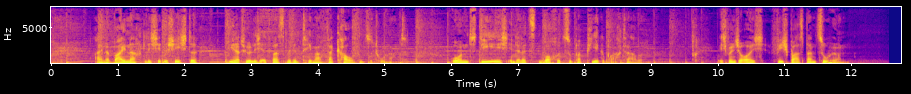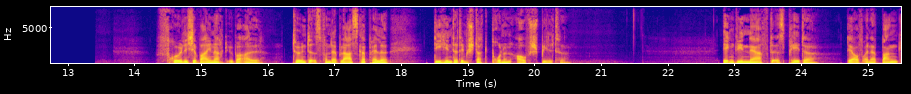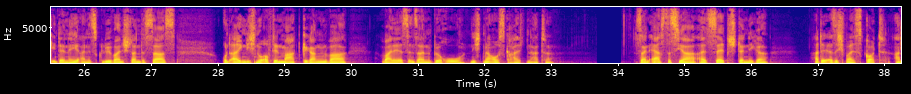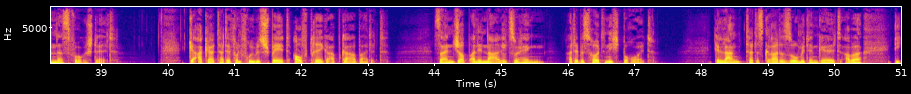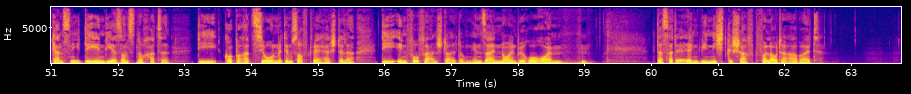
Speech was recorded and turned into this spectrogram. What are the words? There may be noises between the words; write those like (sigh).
Eine weihnachtliche Geschichte, die natürlich etwas mit dem Thema Verkaufen zu tun hat. Und die ich in der letzten Woche zu Papier gebracht habe. Ich wünsche euch viel Spaß beim Zuhören. Fröhliche Weihnacht überall, tönte es von der Blaskapelle, die hinter dem Stadtbrunnen aufspielte. Irgendwie nervte es Peter, der auf einer Bank in der Nähe eines Glühweinstandes saß und eigentlich nur auf den Markt gegangen war, weil er es in seinem Büro nicht mehr ausgehalten hatte. Sein erstes Jahr als Selbstständiger hatte er sich weiß Gott anders vorgestellt. Geackert hat er von früh bis spät Aufträge abgearbeitet. Seinen Job an den Nagel zu hängen, hat er bis heute nicht bereut. Gelangt hat es gerade so mit dem Geld, aber die ganzen Ideen, die er sonst noch hatte, die Kooperation mit dem Softwarehersteller, die Infoveranstaltung in seinen neuen Büroräumen, hm, das hat er irgendwie nicht geschafft vor lauter Arbeit.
